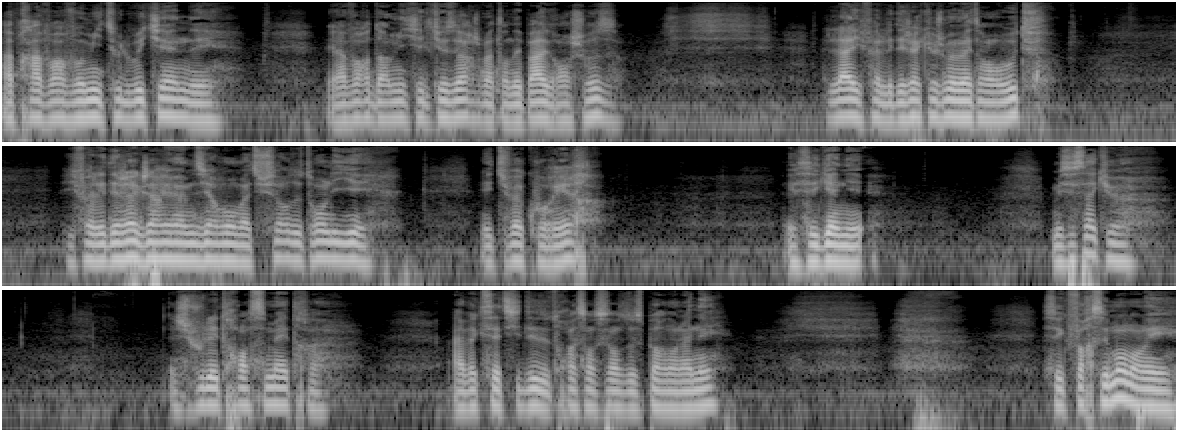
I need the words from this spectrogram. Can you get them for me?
après avoir vomi tout le week-end et, avoir dormi quelques heures, je m'attendais pas à grand chose. Là, il fallait déjà que je me mette en route. Il fallait déjà que j'arrive à me dire bon bah tu sors de ton lit et, et tu vas courir. Et c'est gagné. Mais c'est ça que je voulais transmettre avec cette idée de 300 séances de sport dans l'année. C'est que forcément dans les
